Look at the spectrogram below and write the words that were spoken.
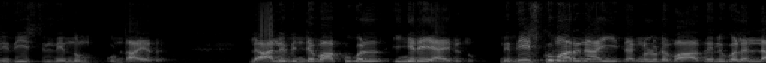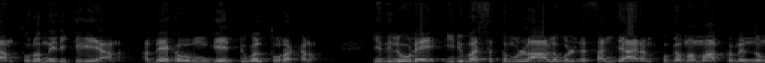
നിതീഷിൽ നിന്നും ഉണ്ടായത്. ലാലുവിന്റെ വാക്കുകൾ ഇങ്ങനെയായിരുന്നു. നിതീഷ് കുമാറിനായി തങ്ങളുടെ വാതിലുകളെല്ലാം തുറന്നിരിക്കുകയാണ്. അദ്ദേഹവും ഗേറ്റുകൾ തുറക്കണം. ഇതിലൂടെ ഇരുവശത്തുമുള്ള ആളുകളുടെ സഞ്ചാരം സുഗമമാക്കുമെന്നും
